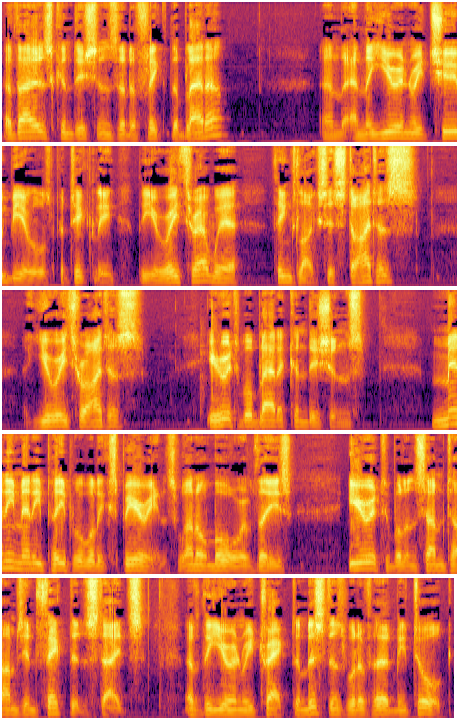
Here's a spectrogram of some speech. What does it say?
are those conditions that afflict the bladder and, and the urinary tubules, particularly the urethra, where things like cystitis, urethritis, irritable bladder conditions, many, many people will experience one or more of these irritable and sometimes infected states of the urinary tract. And listeners would have heard me talk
